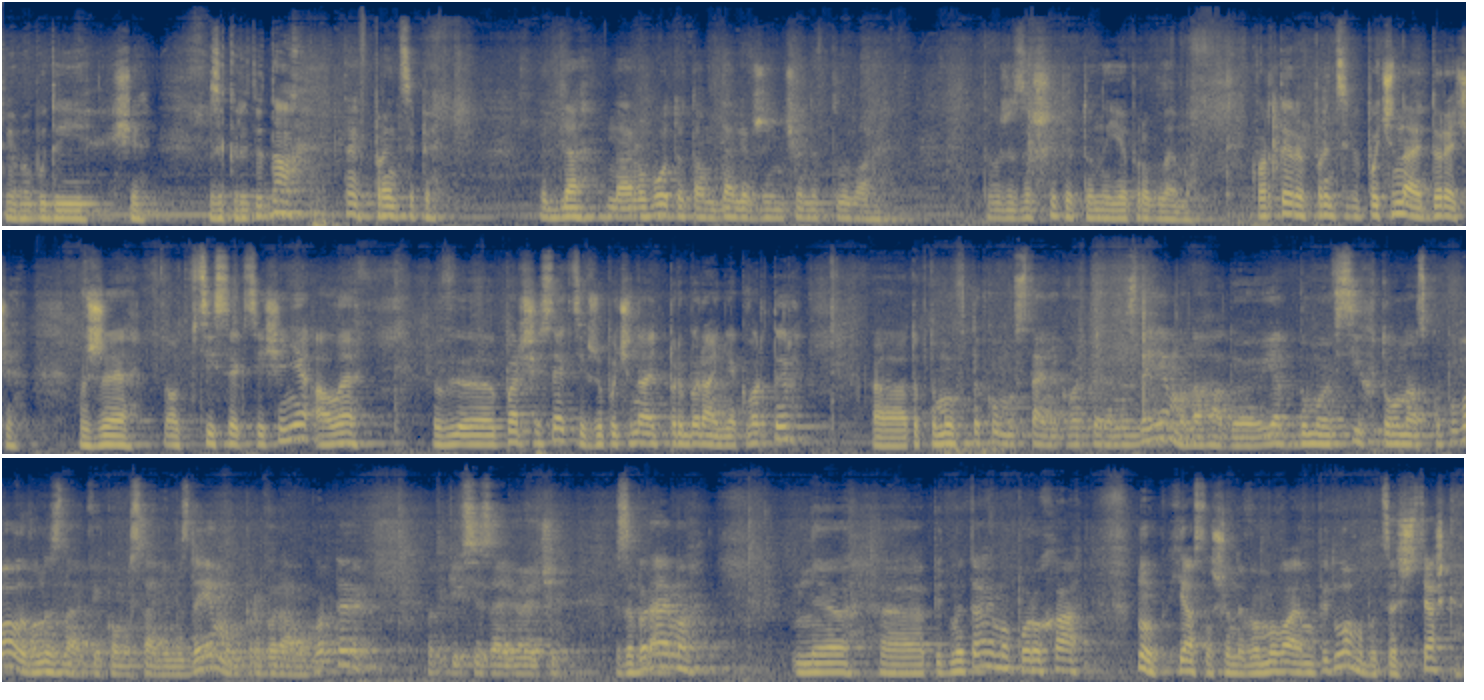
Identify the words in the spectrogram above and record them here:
Треба буде її ще закрити дах. Та й в принципі для, на роботу там далі вже нічого не впливає. То вже зашити, то не є проблема. Квартири, в принципі, починають, до речі, вже от в цій секції ще ні, але в е, першій секції вже починають прибирання квартир. Е, Тобто ми в такому стані квартири не здаємо. Нагадую, я думаю, всі, хто у нас купували, вони знають, в якому стані ми здаємо. Ми прибираємо квартири. Отакі всі зайві речі забираємо, е, підмітаємо пороха. Ну, ясно, що не вимиваємо підлогу, бо це ж тяжко.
